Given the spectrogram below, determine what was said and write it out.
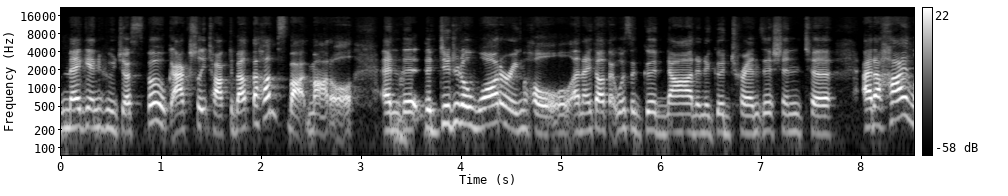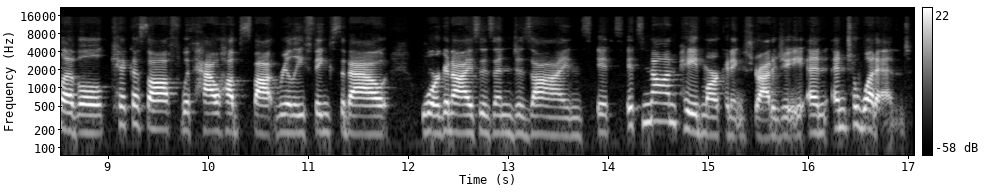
Megan, who just spoke, actually talked about the HubSpot model and the, the digital watering hole. And I thought that was a good nod and a good transition to, at a high level, kick us off with how HubSpot really thinks about organizes and designs its its non-paid marketing strategy and and to what end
